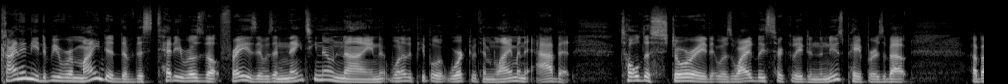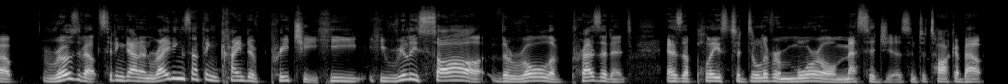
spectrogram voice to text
kind of need to be reminded of this Teddy Roosevelt phrase. It was in 1909. One of the people that worked with him, Lyman Abbott, told a story that was widely circulated in the newspapers about about Roosevelt sitting down and writing something kind of preachy. He he really saw the role of president as a place to deliver moral messages and to talk about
